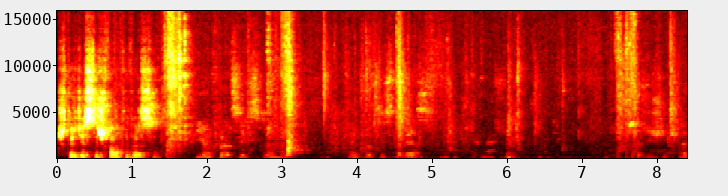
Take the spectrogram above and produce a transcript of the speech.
44 44. 44. Vers. 44.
